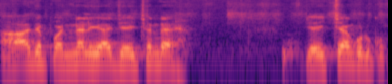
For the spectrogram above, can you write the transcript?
ആദ്യം പൊന്നളിയാ ജയിച്ചണ്ടേ? ജയിച്ചാൻ കൊടുക്കും.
